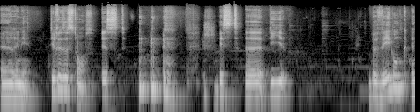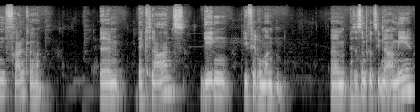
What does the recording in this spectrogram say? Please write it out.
Äh, René, die Resistance ist, ist äh, die Bewegung in Franka, ähm, der Clans gegen die Pheromanten. Ähm, es ist im Prinzip eine Armee,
